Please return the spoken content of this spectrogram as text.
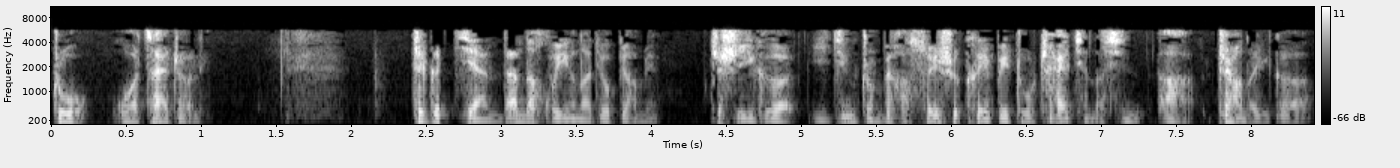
主，我在这里。”这个简单的回应呢，就表明这是一个已经准备好随时可以被主差遣的心啊这样的一个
